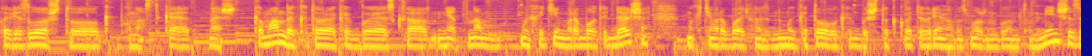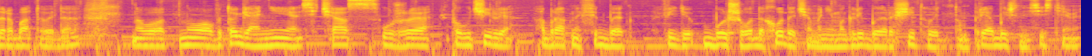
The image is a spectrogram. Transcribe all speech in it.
повезло, что как бы, у нас такая, знаешь, команда, которая как бы сказала, нет, нам, мы хотим работать дальше, мы хотим работать, мы готовы, как бы, что какое-то время, возможно, будем там меньше зарабатывать, да, ну вот, но в итоге они сейчас уже получили обратный фидбэк в виде большего дохода, чем они могли бы рассчитывать там, при обычной системе.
